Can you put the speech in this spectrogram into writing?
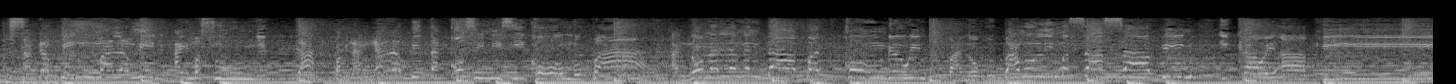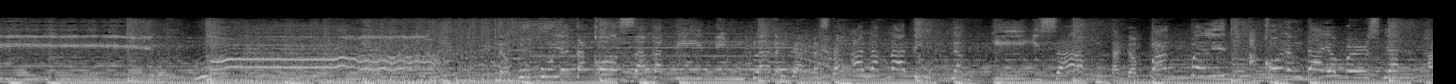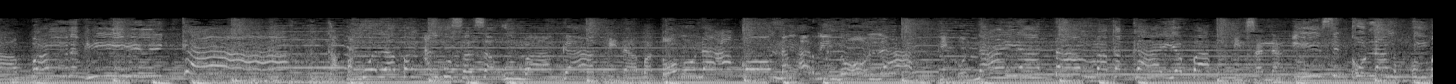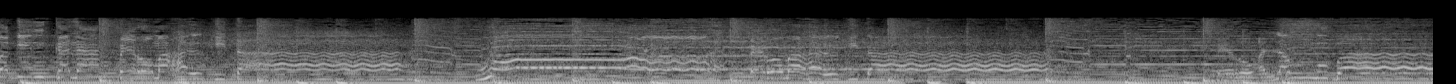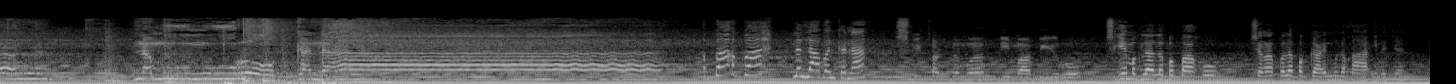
Sa gabing malamig ay masungit ka. Pag nangalabit ako sinisiko mo pa. Ano na lang ang dapat kong gawin? Paano ko ba muling masasabing Ikaw ay akin? Wow! Napupuyat ako sa katitimpla ng gatas ng anak nating nag-iisa. Tagapagpalit kita. Wow, pero mahal kita. Pero alam mo bang Namumuro ka na? Aba, aba, lalaban ka na? Sweetheart naman, di mabiro. Sige, maglalaba pa ako. Siya nga pala, pagkain mo nakahain na dyan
